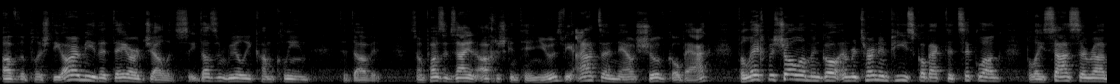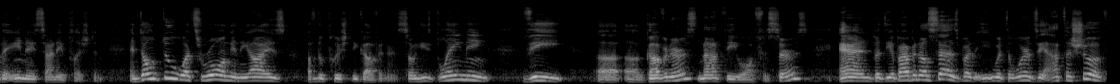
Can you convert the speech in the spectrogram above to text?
of the Plishti army that they are jealous. So he doesn't really come clean to David. So in Pasuk Zayin, Achish continues, V'ata now shuv, go back, V'lech b'sholem, and go and return in peace, go back to Tziklag, V'leisasa rabbe ene sarne plishtim. And don't do what's wrong in the eyes of the Plishti governors. So he's blaming the uh, uh, governors, not the officers. And but the Abarbanel says, but he, with the words the Atashuv,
